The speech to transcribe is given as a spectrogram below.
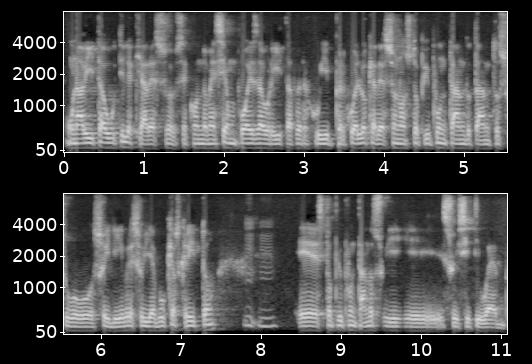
una vita utile che adesso secondo me si è un po' esaurita, per cui per quello che adesso non sto più puntando tanto su, sui libri, sugli ebook che ho scritto Mm-mm. e sto più puntando sui, sui siti web,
